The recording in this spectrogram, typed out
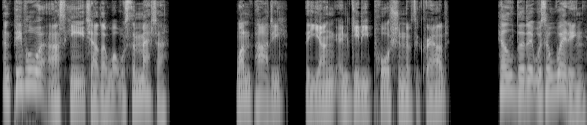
and people were asking each other what was the matter. One party, the young and giddy portion of the crowd, held that it was a wedding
